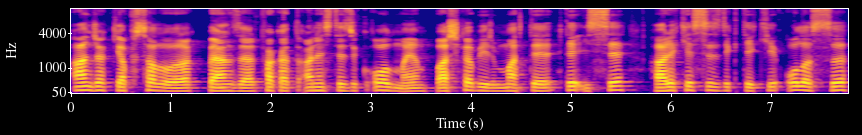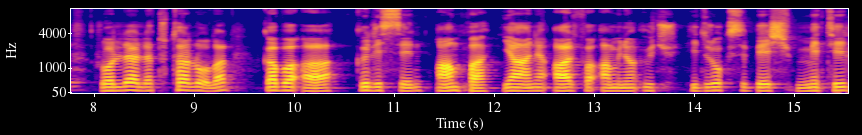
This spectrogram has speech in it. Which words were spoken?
ancak yapısal olarak benzer fakat anestezik olmayan başka bir maddede ise hareketsizlikteki olası rollerle tutarlı olan GABA-A, glisin, AMPA yani alfa amino 3 hidroksi 5 metil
